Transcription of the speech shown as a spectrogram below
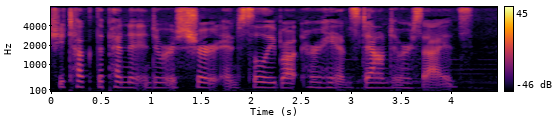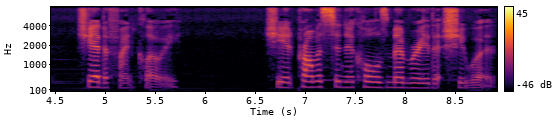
She tucked the pendant into her shirt and slowly brought her hands down to her sides. She had to find Chloe. She had promised to Nicole's memory that she would.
